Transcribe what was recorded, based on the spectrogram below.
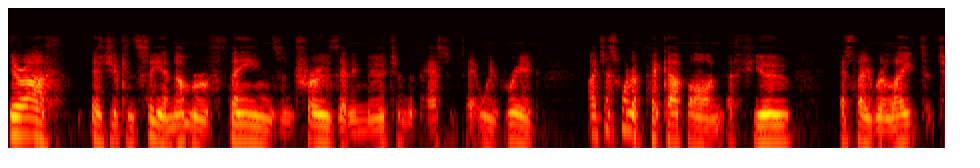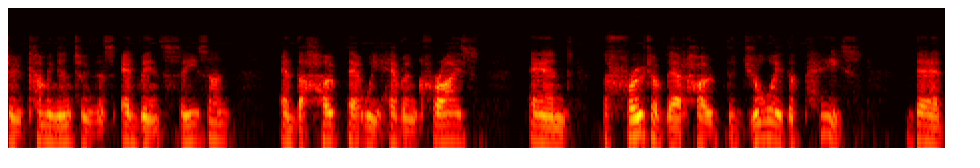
There are, as you can see, a number of themes and truths that emerge in the passage that we've read. I just want to pick up on a few as they relate to coming into this Advent season and the hope that we have in Christ and the fruit of that hope, the joy, the peace that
